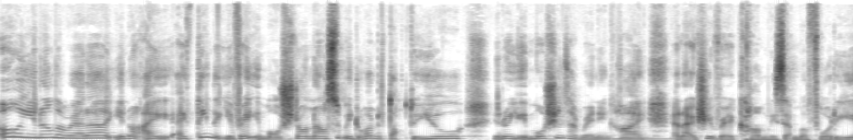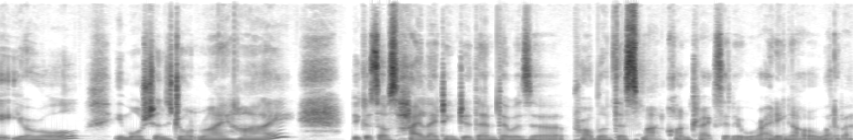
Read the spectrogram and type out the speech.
Oh, you know, Loretta, you know, I, I think that you're very emotional now, so we don't want to talk to you. You know, your emotions are running high. And I actually very calmly said, I'm a 48 year old. Emotions don't run high because I was highlighting to them there was a problem with the smart contracts that they were writing out or whatever.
